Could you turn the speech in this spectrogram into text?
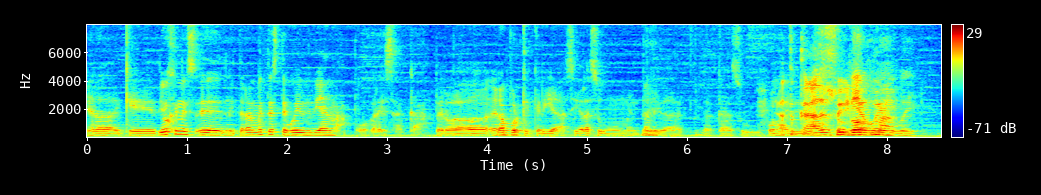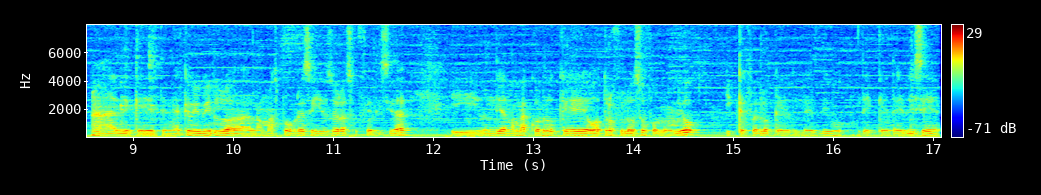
era que Diógenes, eh, literalmente este güey vivía en la pobreza acá. Pero era porque quería, así era su mentalidad acá, su forma de vivir. Su feria, dogma, güey. güey. Ah, de que tenía que vivir la, la más pobreza y eso era su felicidad. Y un día no me acuerdo que otro filósofo lo vio y que fue lo que les digo, de que le dice,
